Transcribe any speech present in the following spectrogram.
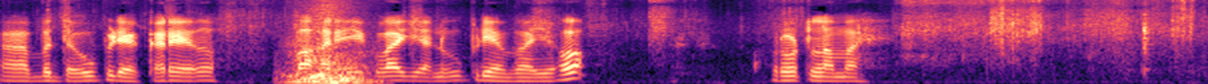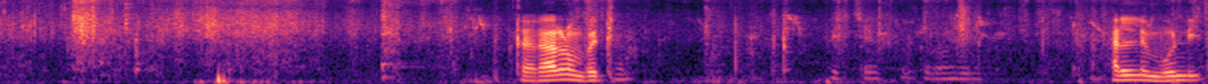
હા બધા ઉપડ્યા ઘરે તો. બાર એક વાગ્યાને ઉપડ્યા ભાઈ હો. રોટલામાં. તાર હાલો બચ્ચા. હાલ. ને મુંડી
